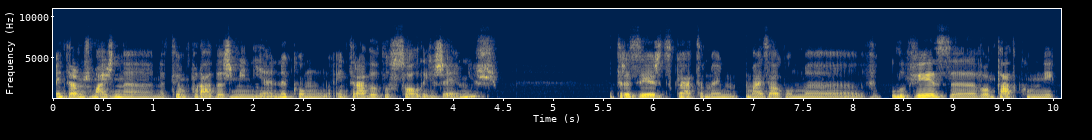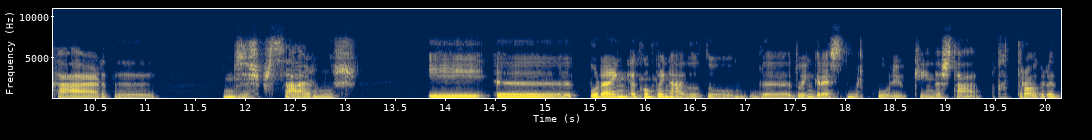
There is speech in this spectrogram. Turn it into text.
entramos mais na, na temporada geminiana, com a entrada do Sol em Gêmeos, trazer de cá também mais alguma leveza, vontade de comunicar, de nos expressarmos e, eh, porém, acompanhado do, de, do ingresso de Mercúrio, que ainda está retrógrado,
